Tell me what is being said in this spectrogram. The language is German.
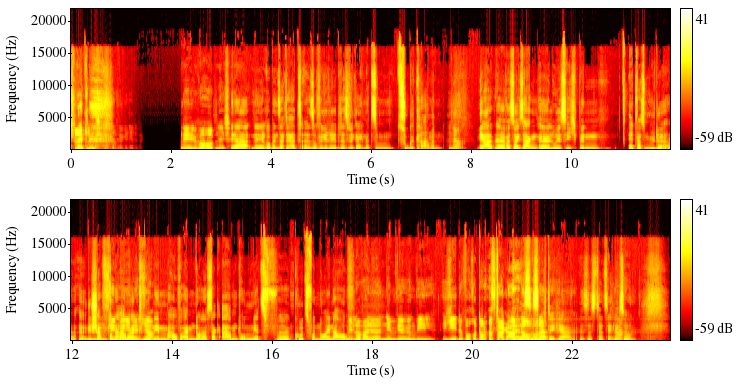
Schrecklich. Nee, überhaupt nicht. Ja, nee, Robin sagt, er hat äh, so viel geredet, dass wir gar nicht mehr zum Zuge kamen. Ja. Ja, äh, was soll ich sagen, äh, Luis? Ich bin etwas müde, äh, geschafft Mm, von geht der Arbeit. ähnlich, Wir ja. nehmen auf einem Donnerstagabend um jetzt äh, kurz vor neun auf. Mittlerweile nehmen wir irgendwie jede Woche Ja, Donnerstagabend das auf, ist oder? richtig, ja. Es ist tatsächlich Ja. so.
